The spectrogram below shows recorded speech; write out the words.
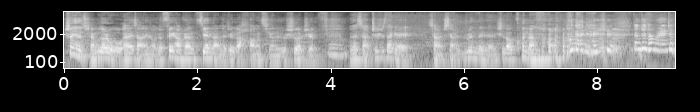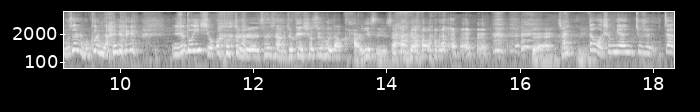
剩下的全部都是我我刚才讲的那种就非常非常艰难的这个行情这个设置。嗯，我在想，这是在给想想润的人制造困难吗？我感觉是，但对他们而言这不算什么困难，你就多一宿。就是他想就给你设最后一道坎儿，意思一下，然后 对，就哎嗯，但我身边就是在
